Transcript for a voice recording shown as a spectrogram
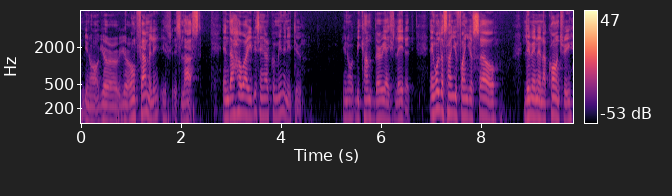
you know, your, your own family is, is lost. And that's how it is in our community too. You know, it becomes very isolated. And all of a sudden you find yourself living in a country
